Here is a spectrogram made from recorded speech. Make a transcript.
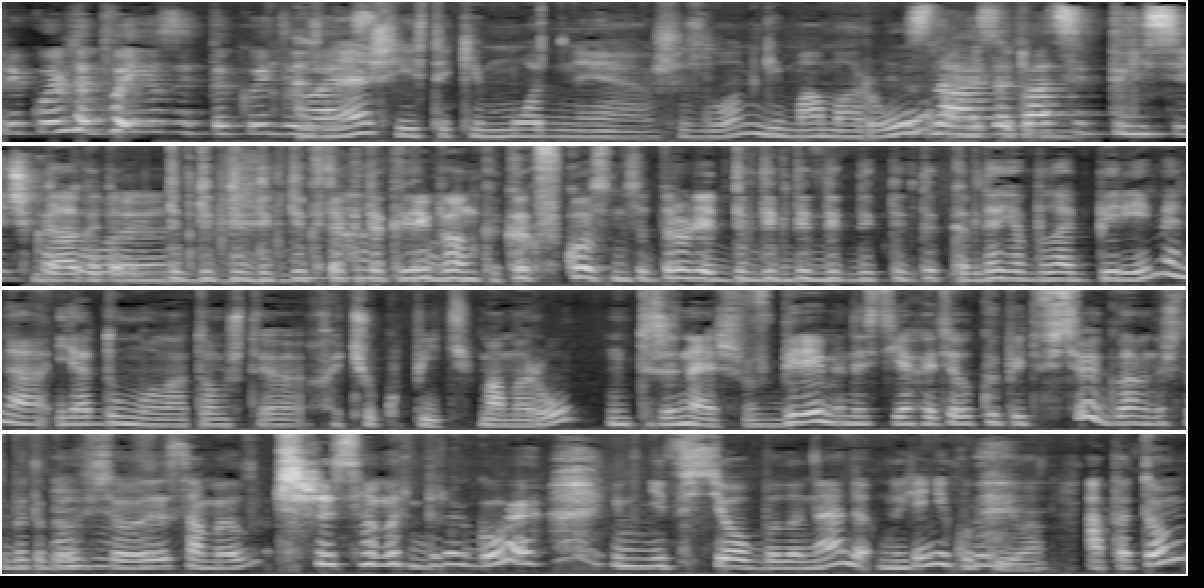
Прикольно поюзать такой девайс. А знаешь, есть такие модные шезлонги Мама Ру. Знаю, за 20 тысяч, Да, которые дык дык дык дык дык так так ребенка как в космос отправляет дык дык дык дык дык дык дык. Когда я была беременна, я думала о том, что я хочу купить Мама Ру. Ну ты же знаешь, в беременности я хотела купить все, и главное, чтобы это было все самое лучшее, самое дорогое, и мне все было надо, но я не купила. А потом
